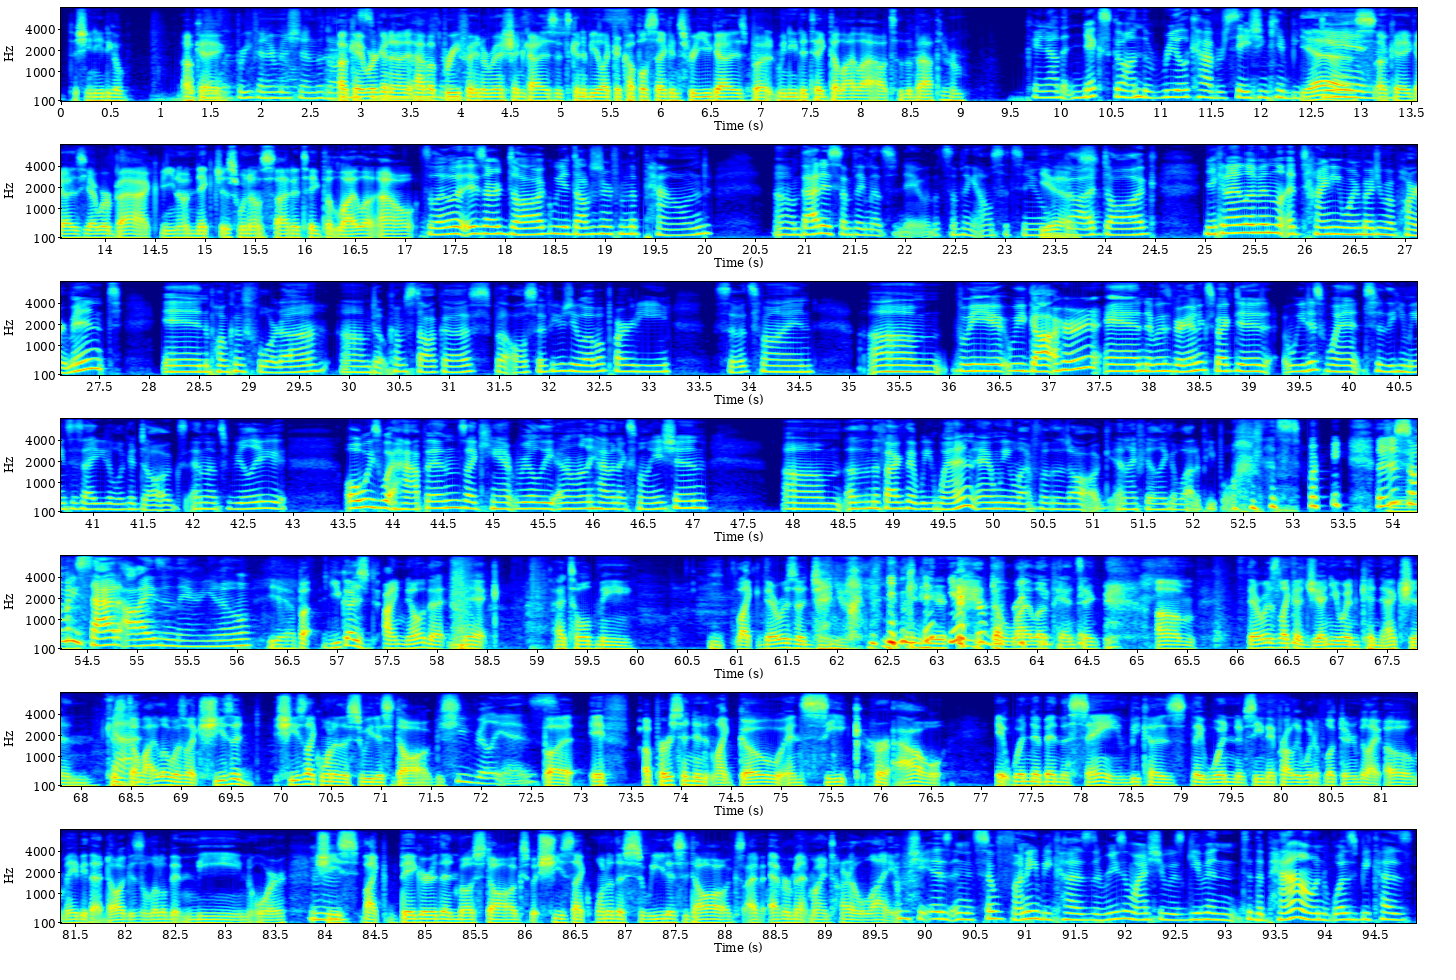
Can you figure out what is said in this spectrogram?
does she need to go okay brief intermission the dog Okay, we're to go to gonna the have a brief intermission, guys. It's gonna be like a couple seconds for you guys, but we need to take Delilah out to the bathroom. Okay, now that Nic's gone, the real conversation can begin. Yes. Okay, guys. Yeah, we're back. You know, Nic just went outside to take Delilah out. Delilah is our dog. We adopted her from the pound. Um, that is something that's new. That's something else that's new. We got a dog. Nic and I live in a tiny one bedroom apartment in Palm Coast, Florida. Um, don't come stalk us, but also if you do have a party, so it's fine. Um, we we got her and it was very unexpected. We just went to the Humane Society to look at dogs, and that's really always what happens. I can't really, I don't really have an explanation um other than the fact that we went and we left with a dog and i feel like a lot of people have that story there's just so many sad eyes in there you know Yeah, but you guys, I know that Nic had told me, like, there was a genuine. you can hear You're Delilah breathing. panting. Um, there was like a genuine connection because Yeah. Delilah was like, she's a, she's like one of the sweetest dogs. she really is But if a person didn't like go and seek her out, it wouldn't have been the same because they wouldn't have seen. They probably would have looked at her and be like, "Oh, maybe that dog is a little bit mean, or Mhm. she's like bigger than most dogs, but she's like one of the sweetest dogs I've ever met in my entire life." Oh, she is, and it's so funny because the reason why she was given to the pound was because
